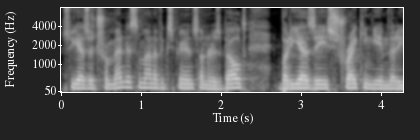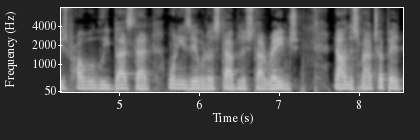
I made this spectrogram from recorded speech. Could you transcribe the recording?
so he has a tremendous amount of experience under his belt, but he has a striking game that he's probably best at when he's able to establish that range. Now, in this matchup, it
